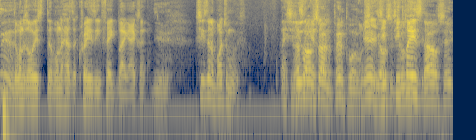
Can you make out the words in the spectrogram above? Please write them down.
I the one that's always the one that has a crazy fake black accent. Yeah. She's in a bunch of movies. And she's That's what I usually was trying to pinpoint. When Yeah, she, she- she plays- style shit.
